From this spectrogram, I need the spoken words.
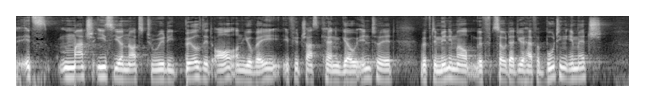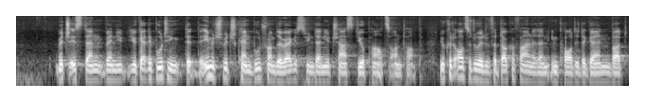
it's much easier not to really build it all on your way if you just can go into it with the minimal, with so that you have a booting image, which is then when you, you get a booting the, the image which can boot from the registry, and then you just your parts on top. You could also do it with a Docker file and then import it again, but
